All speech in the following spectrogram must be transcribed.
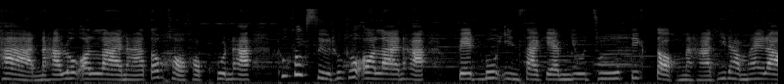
ผ่านนะคะ โลกออนไลน์นะคะ ต้องขอขอบคุณนะคะ ทุกๆ สื่อทุกๆออนไลน์นะคะ Facebook Instagram YouTube TikTok นะคะ ที่ทำให้เรา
